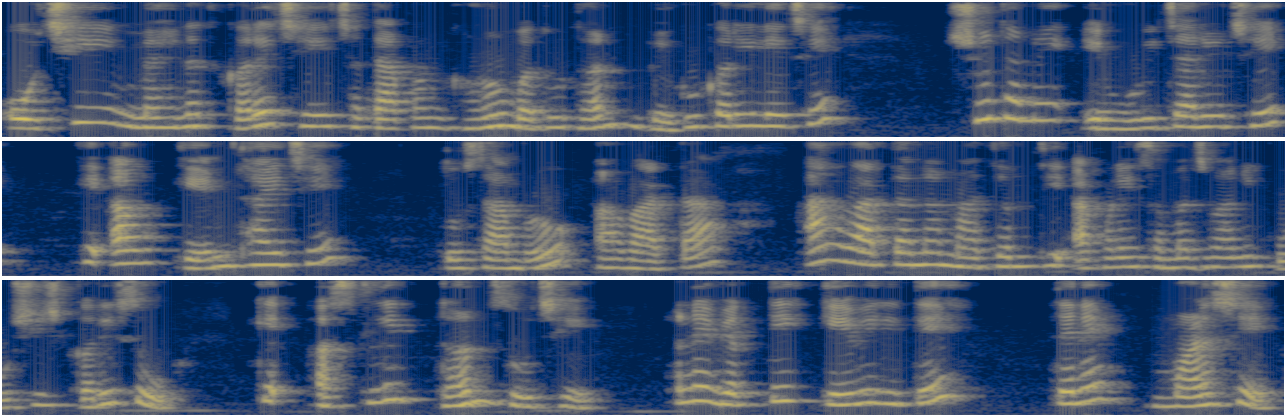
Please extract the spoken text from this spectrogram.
ઓછી મહેનત કરે છે, છતાં પણ ઘણું બધું ધન ભેગું કરી લે છે. શું તમે એવું વિચાર્યું છે? કે આવું કેમ થાય છે? તો સાંભળો, આ વાર્તા, આ વાર્તાના માધ્યમથી આપણે સમજવાની કોશિશ કરીશું કે અસલી ધન શું છે અને વ્યક્તિ કેવી રીતે તેને મળશે.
